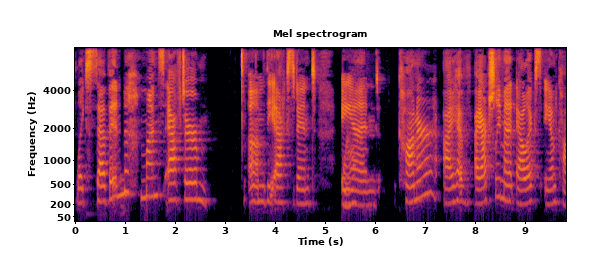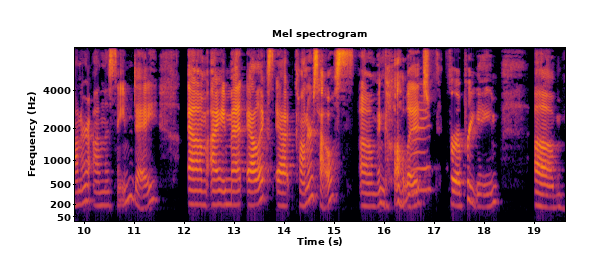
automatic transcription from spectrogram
like seven months after um, the accident. Wow. And Connor, I have I actually met Alex and Connor on the same day. Um, I met Alex at Connor's house um, in college what? for a pregame. Um,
